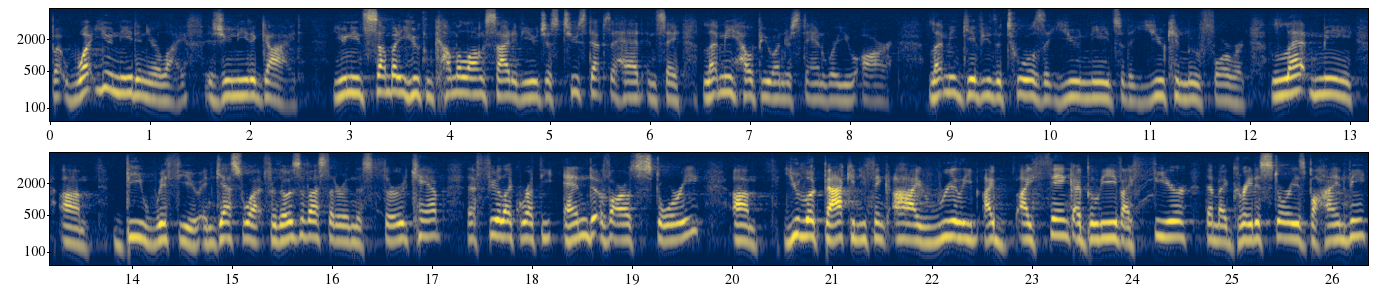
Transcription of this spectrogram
But what you need in your life is you need a guide. You need somebody who can come alongside of you just two steps ahead and say, Let me help you understand where you are. Let me give you the tools that you need so that you can move forward. Let me um, be with you. And guess what? For those of us that are in this third camp that feel like we're at the end of our story, um, you look back and you think, ah, I really, I, I think, I believe, I fear that my greatest story is behind me.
